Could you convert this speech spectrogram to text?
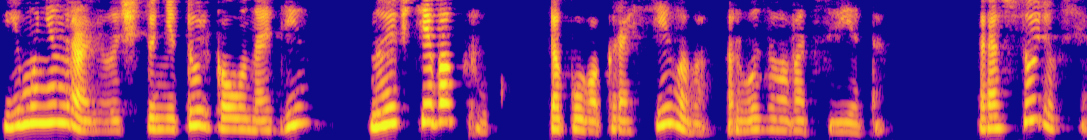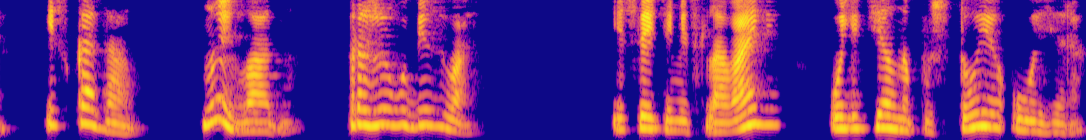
Ему не нравилось, что не только он один, но и все вокруг такого красивого розового цвета. Рассорился и сказал, ну и ладно, проживу без вас. И с этими словами улетел на пустое озеро,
